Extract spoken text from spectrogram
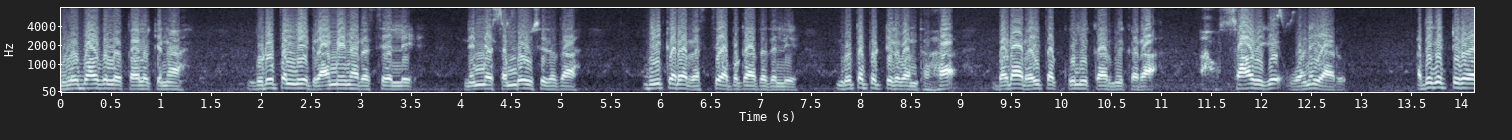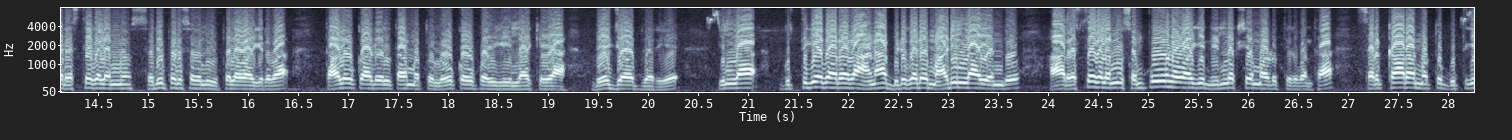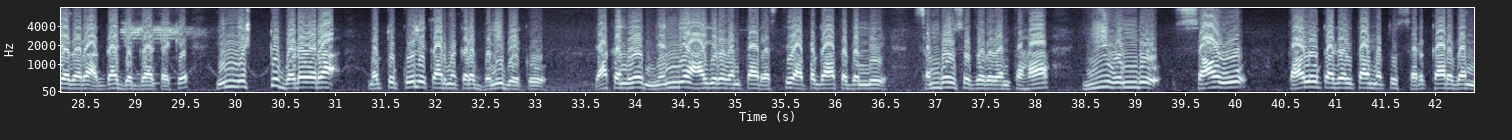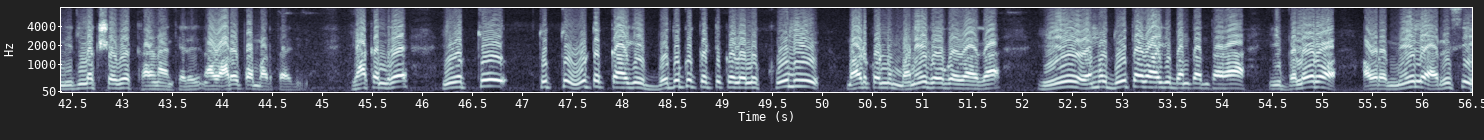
ಮುಳುಬಾಗಿಲು ತಾಲೂಕಿನ ಗುಡುಪಲ್ಲಿ ಗ್ರಾಮೀಣ ರಸ್ತೆಯಲ್ಲಿ ನಿನ್ನೆ ಸಂಭವಿಸಿದ ಭೀಕರ ರಸ್ತೆ ಅಪಘಾತದಲ್ಲಿ ಮೃತಪಟ್ಟಿರುವಂತಹ ಬಡ ರೈತ ಕೂಲಿ ಕಾರ್ಮಿಕರ ಸಾವಿಗೆ ಹೊಣೆಯಾರು. ಹದಗೆಟ್ಟಿರುವ ರಸ್ತೆಗಳನ್ನು ಸರಿಪಡಿಸಲು ವಿಫಲವಾಗಿರುವ ತಾಲೂಕಾಡಳಿತ ಮತ್ತು ಲೋಕೋಪಯೋಗಿ ಇಲಾಖೆಯ ಬೇಜವಾಬ್ದಾರಿಯೇ ಇಲ್ಲ, ಗುತ್ತಿಗೆದಾರರ ಹಣ ಬಿಡುಗಡೆ ಮಾಡಿಲ್ಲ ಎಂದು ಆ ರಸ್ತೆಗಳನ್ನು ಸಂಪೂರ್ಣವಾಗಿ ನಿರ್ಲಕ್ಷ್ಯ ಮಾಡುತ್ತಿರುವಂತಹ ಸರ್ಕಾರ ಮತ್ತು ಗುತ್ತಿಗೆದಾರ ಅಗ್ಗ ಜಗ್ಗಾಟಕ್ಕೆ ಇನ್ನೆಷ್ಟು ಬಡವರ ಮತ್ತು ಕೂಲಿ ಕಾರ್ಮಿಕರ ಬಲಿಬೇಕು ಯಾಕಂದರೆ ನಿನ್ನೆ ಆಗಿರುವಂಥ ರಸ್ತೆ ಅಪಘಾತದಲ್ಲಿ ಸಂಭವಿಸುತ್ತಿರುವಂತಹ ಈ ಒಂದು ಸಾವು ತಾಲೂಕಾಡಳಿತ ಮತ್ತು ಸರ್ಕಾರದ ನಿರ್ಲಕ್ಷ್ಯವೇ ಕಾರಣ ಅಂತೇಳಿ ನಾವು ಆರೋಪ ಮಾಡ್ತಾ ಇದ್ದೀವಿ. ಯಾಕಂದರೆ ಇವತ್ತು ತುತ್ತು ಊಟಕ್ಕಾಗಿ ಬದುಕು ಕಟ್ಟಿಕೊಳ್ಳಲು ಕೂಲಿ ಮಾಡಿಕೊಂಡು ಮನೆಗೆ ಹೋಗುವಾಗ ಏ ಯಮದೂತವಾಗಿ ಬಂದಂತಹ ಈ ಬಲೋರೋ ಅವರ ಮೇಲೆ ಅರಿಸಿ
